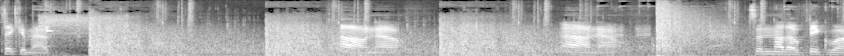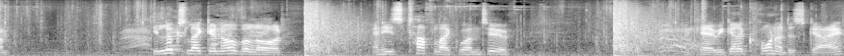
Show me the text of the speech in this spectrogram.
Take him out. Oh no. Oh no. It's another big one. He looks like an overlord. And he's tough like one too. Okay, we gotta corner this guy.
